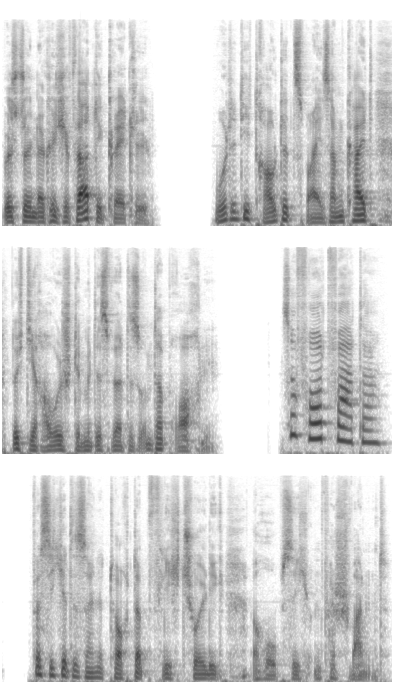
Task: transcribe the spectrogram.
Bist du in der Küche fertig, Gretel? Wurde die traute Zweisamkeit durch die raue Stimme des Wirtes unterbrochen. Sofort, Vater, versicherte seine Tochter pflichtschuldig, erhob sich und verschwand.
